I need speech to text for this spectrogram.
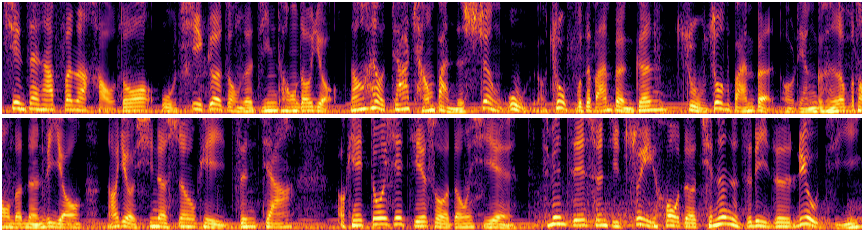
现在它分了好多武器，各种的精通都有。然后还有加强版的圣物，有祝福的版本跟诅咒的版本哦，两个很多不同的能力哦。然后有新的生物。可以增加，OK，多一些解锁的东西。这边直接升级最后的前阵子之力，这是六级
